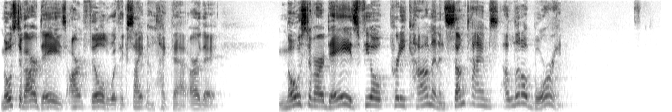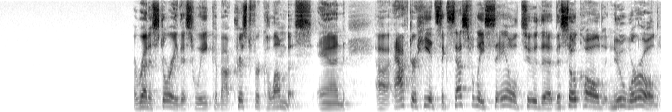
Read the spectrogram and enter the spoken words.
Most of our days aren't filled with excitement like that, are they? Most of our days feel pretty common and sometimes a little boring. I read a story this week about Christopher Columbus, and uh, after he had successfully sailed to the, the so called New World,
